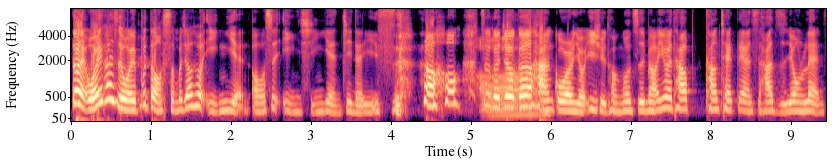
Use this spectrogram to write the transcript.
对，我一开始我也不懂什么叫做隐眼哦，是隐形眼镜的意思。然后这个就跟韩国人有异曲同工之妙，啊、因为他 contact lens 他只用 lens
